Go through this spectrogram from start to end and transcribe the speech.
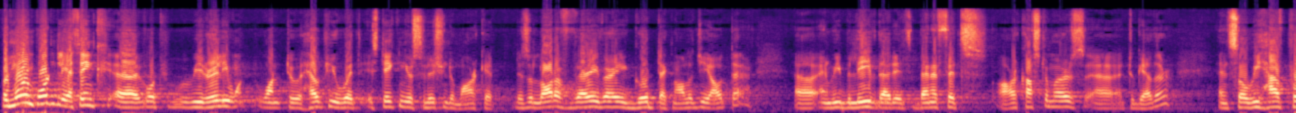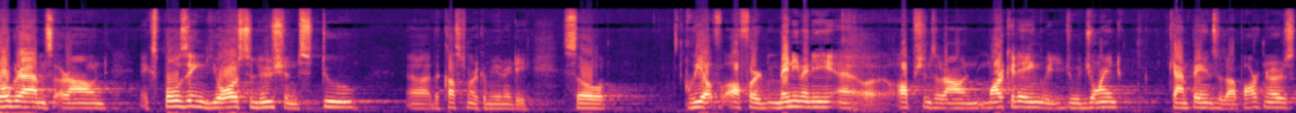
But more importantly, I think uh, what we really want, want, to help you with is taking your solution to market. There's a lot of very, very good technology out there, uh, and we believe that it benefits our customers uh, together. And so we have programs around exposing your solutions to the customer community. So we have offered many, many uh, options around marketing. We do joint campaigns with our partners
